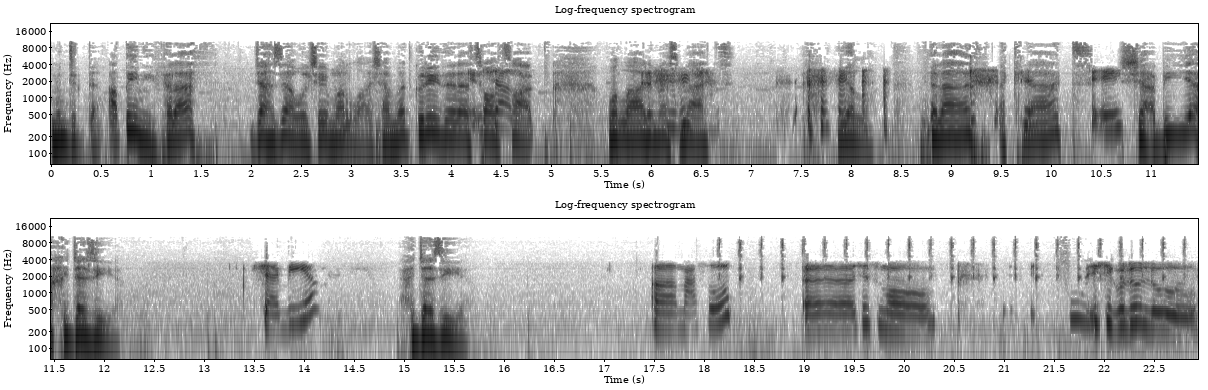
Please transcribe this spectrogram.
من جدة. أعطيني ثلاث. جاهزة أول شيء مرة عشان ما تقولي لي السؤال. صعب. والله أنا ما سمعت. يلا. ثلاث أكلات إيه؟ شعبية حجازية. شعبية؟ حجازية. آه، معصوب. آه، شو اسمه؟ فول إيش يقولوا له؟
